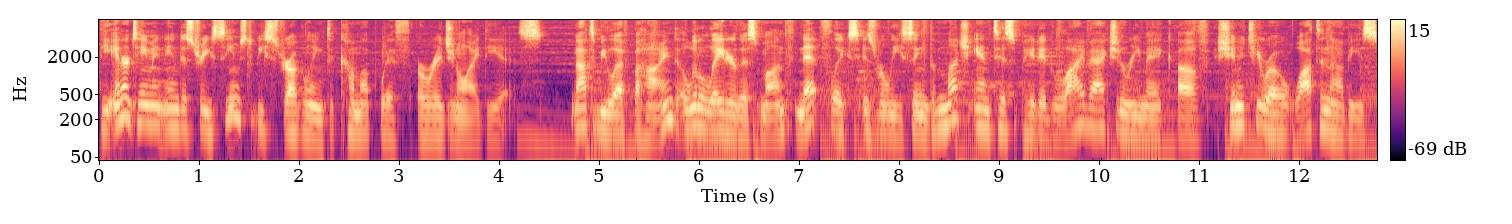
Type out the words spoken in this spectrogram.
the entertainment industry seems to be struggling to come up with original ideas. Not to be left behind, a little later this month, Netflix is releasing the much anticipated live action remake of Shinichiro Watanabe's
